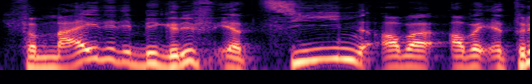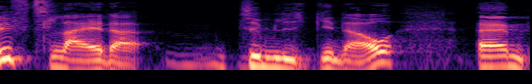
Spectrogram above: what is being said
ich vermeide den Begriff erziehen, aber, aber er trifft's leider ziemlich genau. Ähm,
